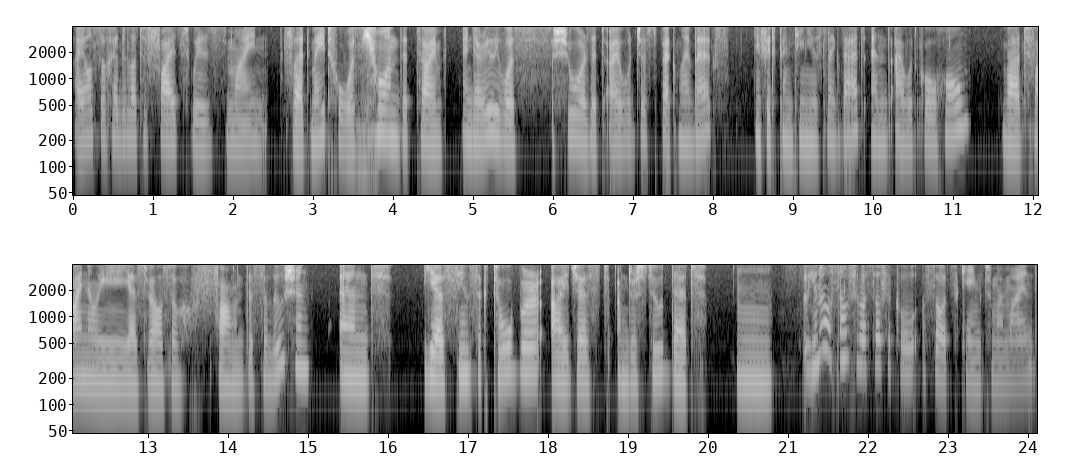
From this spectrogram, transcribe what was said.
I also had a lot of fights with my flatmate, who was young at that time. And I really was sure that I would just pack my bags if it continues like that and I would go home. But finally, yes, we also found the solution. And yes, since October, I just understood that, um, you know, some philosophical thoughts came to my mind.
